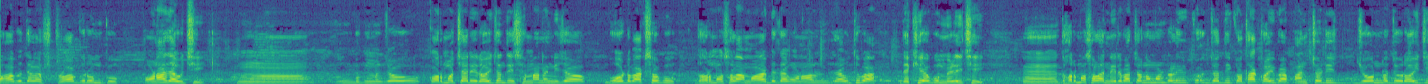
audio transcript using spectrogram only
ମହାବିଦ୍ୟାଳୟ ଷ୍ଟ୍ରକ୍ ରୁମ୍କୁ ଅଣାଯାଉଛି ଯେଉଁ କର୍ମଚାରୀ ରହିଛନ୍ତି ସେମାନେ ନିଜ ଭୋଟ ବାକ୍ସକୁ ଧର୍ମଶାଳା ମହାବିଦ୍ୟାକୁ ଗଣାଯାଉଥିବା ଦେଖିବାକୁ ମିଳିଛି ଧର୍ମଶାଳା ନିର୍ବାଚନ ମଣ୍ଡଳୀ ଯଦି କଥା କହିବା ପାଞ୍ଚଟି ଜୋନ୍ର ଯେଉଁ ରହିଛି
